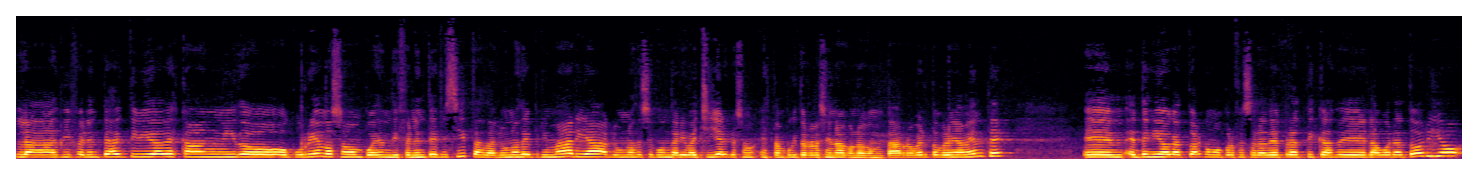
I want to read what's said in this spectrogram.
Las diferentes actividades que han ido ocurriendo son pues diferentes visitas de alumnos de primaria, alumnos de secundaria y bachiller, que son, están un poquito relacionados con lo que comentaba Roberto previamente. Eh, he tenido que actuar como profesora de prácticas de laboratorio,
